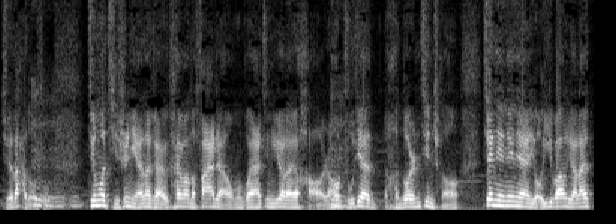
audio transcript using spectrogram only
绝大多数，嗯嗯嗯，经过几十年的改革开放的发展，我们国家经济越来越好，然后嗯逐渐很多人进城，渐渐渐渐有一帮原来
